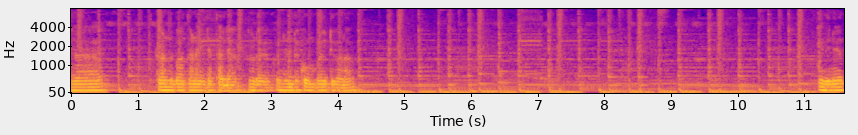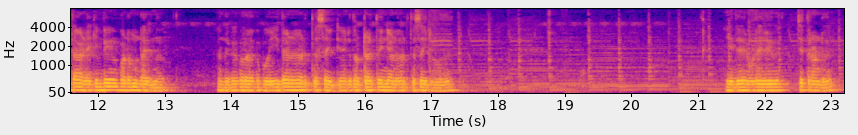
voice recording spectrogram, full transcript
ആ, കാണുന്ന ഭാഗത്താണ് അതിന്റെ തല. അവിടെ രണ്ട് കൊമ്പായിട്ട് കാണാം. ഇതിന് താഴേക്കും പടം ഉണ്ടായിരുന്നു. അതൊക്കെ കുറേയൊക്കെ പോയി. ഇതാണ് അടുത്ത സൈറ്റ് അതിന്റെ തൊട്ടടുത്ത് തന്നെയാണ് അടുത്ത സൈറ്റ് ഉള്ളത്. ഇത് ഇവിടെ ഒരു ചിത്രമുണ്ട്.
